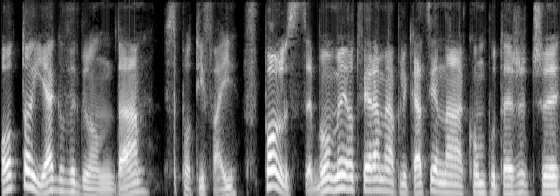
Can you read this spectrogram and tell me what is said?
o to, jak wygląda Spotify w Polsce, bo my otwieramy aplikację na komputerze czy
